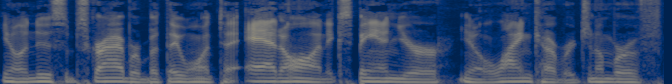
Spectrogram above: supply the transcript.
you know, a new subscriber, but they want to add on, expand your, you know, line coverage, number of,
